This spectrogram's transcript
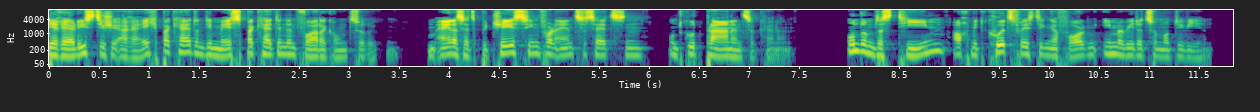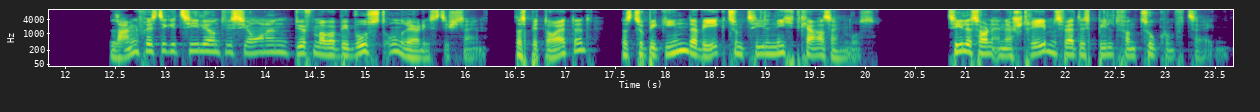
die realistische Erreichbarkeit und die Messbarkeit in den Vordergrund zu rücken, um einerseits Budgets sinnvoll einzusetzen und gut planen zu können und um das Team auch mit kurzfristigen Erfolgen immer wieder zu motivieren. Langfristige Ziele und Visionen dürfen aber bewusst unrealistisch sein. Das bedeutet, dass zu Beginn der Weg zum Ziel nicht klar sein muss. Ziele sollen ein erstrebenswertes Bild von Zukunft zeigen.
